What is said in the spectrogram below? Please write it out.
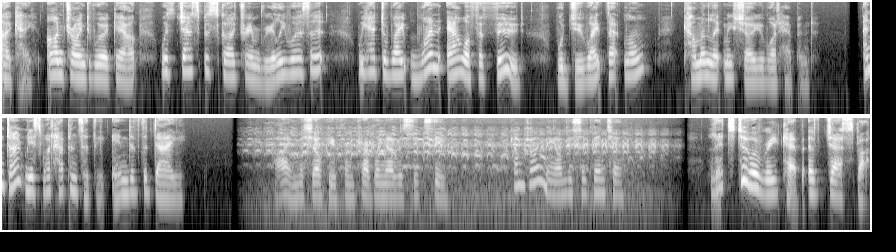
Okay, I'm trying to work out was Jasper Skytram really worth it? We had to wait one hour for food. Would you wait that long? Come and let me show you what happened. And don't miss what happens at the end of the day. Hi, Michelle here from Travelling Over 60. Come join me on this adventure. Let's do a recap of Jasper.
